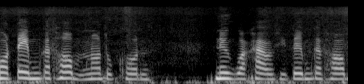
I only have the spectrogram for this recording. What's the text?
บ่เต็มกระท่อมเนาะทุกคน นึกว่าข้าวสิเต็มกระท่อม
